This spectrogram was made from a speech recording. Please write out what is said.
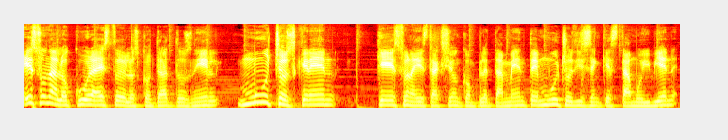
es una locura esto de los contratos Neil. Muchos creen que es una distracción completamente. Muchos dicen que está muy bien.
